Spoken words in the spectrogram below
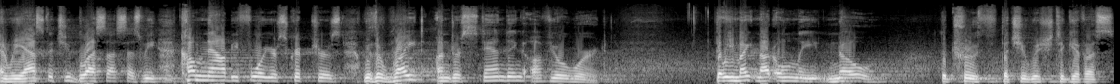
And we ask that you bless us as we come now before your scriptures with a right understanding of your word, that we might not only know the truth that you wish to give us,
